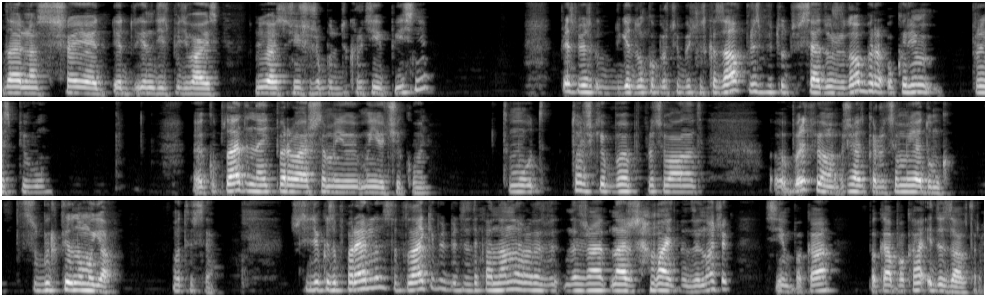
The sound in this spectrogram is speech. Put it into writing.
Далі у нас ще є, я, я надіюсь, сподіваюсь, сподіваюсь, точніше, що будуть круті пісні. В принципі, я думку про цю пісню сказав. В принципі, тут все дуже добре, окрім приспіву. Е, Куплети навіть перевершили мої, мої очікування. Тому от, трошки би попрацювала над е, приспівом, ще раз кажу, це моя думка. Суб'єктивно моя. От і все. Дякую за перегляд, ставте лайки, підписуйтесь на канал, нажимайте на дзвіночок. Всім пока, пока-пока і до завтра.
